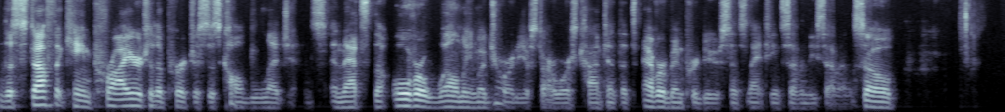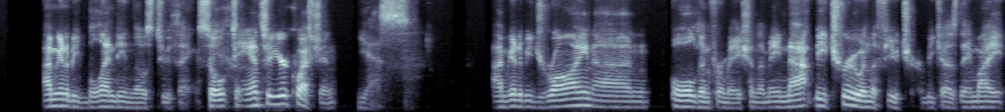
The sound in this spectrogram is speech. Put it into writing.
the stuff that came prior to the purchase is called Legends, and that's the overwhelming majority of Star Wars content that's ever been produced since 1977. So I'm going to be blending those two things. So to answer your question, Yes. I'm going to be drawing on old information that may not be true in the future because they might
